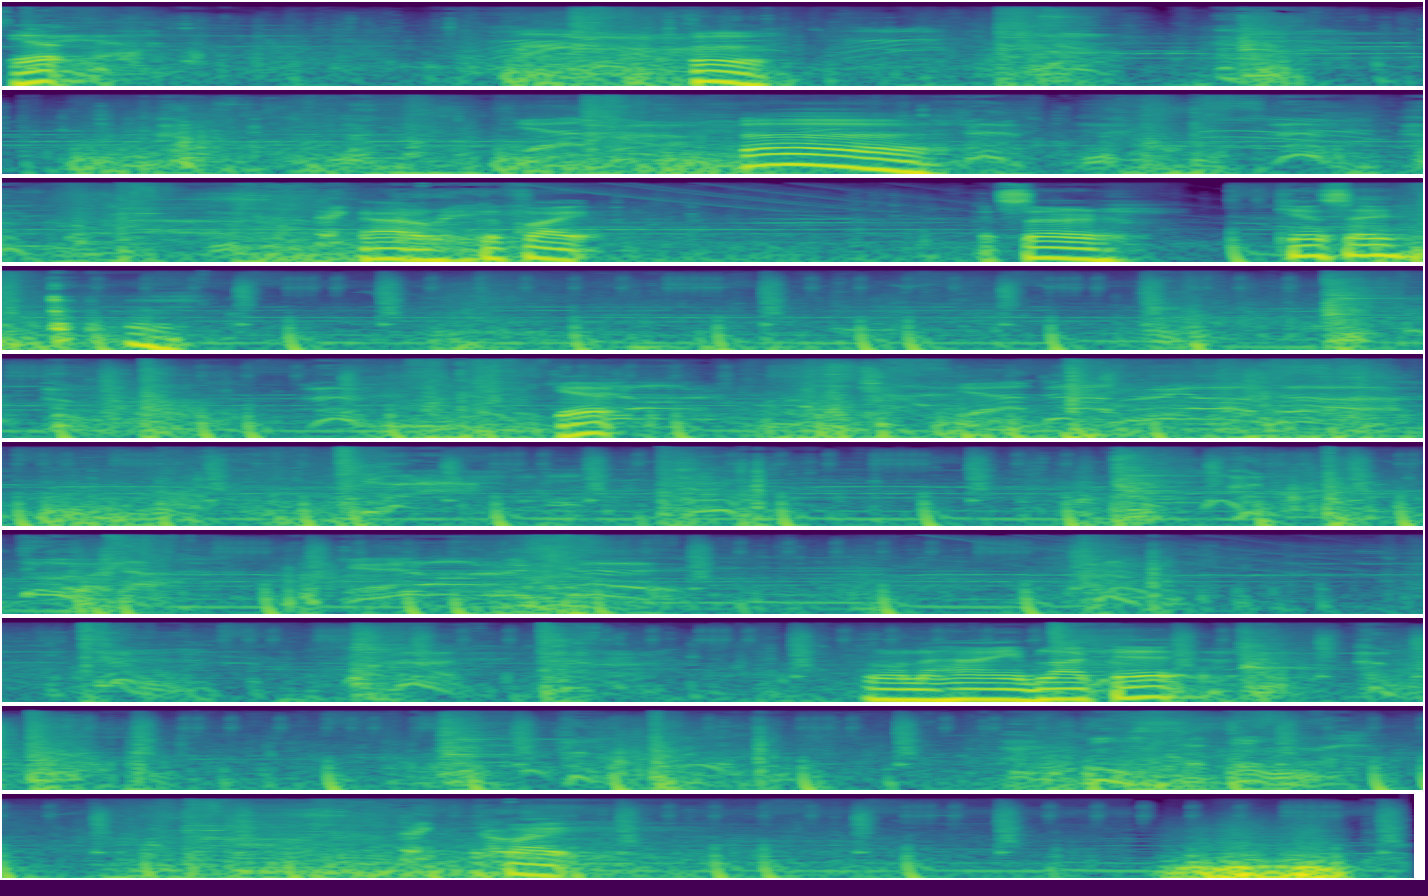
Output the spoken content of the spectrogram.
Yep. Hmm. Hmm. Got him. Good fight. Yes, sir. Kensei. yep. On the high and block that. Fight.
